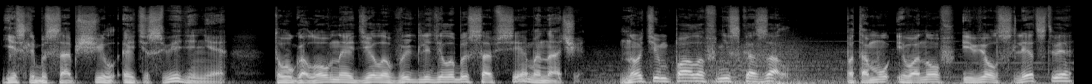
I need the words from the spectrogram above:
Если бы сообщил эти сведения, то уголовное дело выглядело бы совсем иначе. Но Тимпалов не сказал – Потому Иванов и вел следствие,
